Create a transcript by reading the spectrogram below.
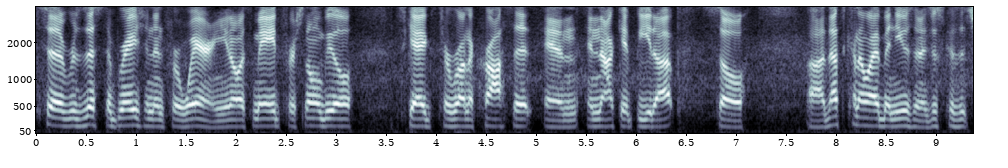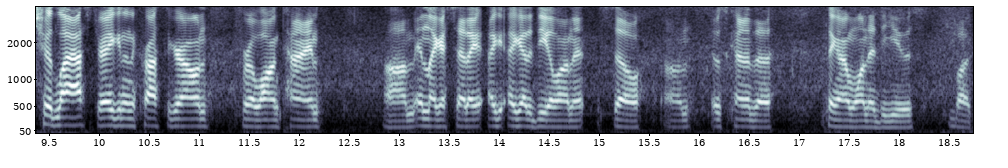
to resist abrasion and for wearing. You know, it's made for snowmobile skegs to run across it and, and not get beat up. So uh, that's kind of why I've been using it, just because it should last, dragging it across the ground for a long time. Um, and like I said, I, I, I, got a deal on it, so um, it was kind of the thing I wanted to use. But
